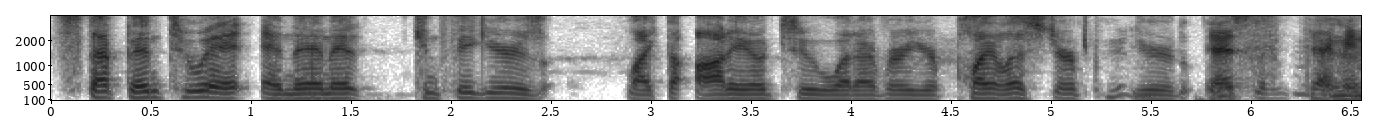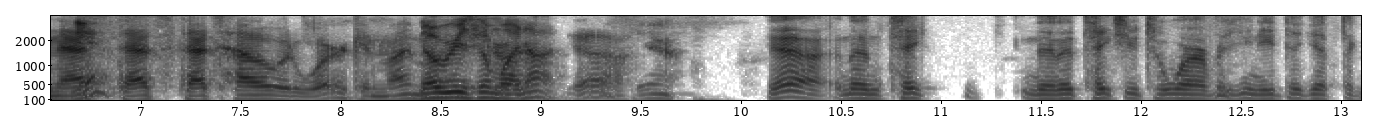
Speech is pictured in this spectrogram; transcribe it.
step into it, and then it configures like the audio to whatever your playlist you're mm-hmm. you're That's. I mean, that's Yeah. that's that's how it would work in my mind. no reason why not yeah Yeah. yeah and then take and then it takes you to wherever you need to get to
